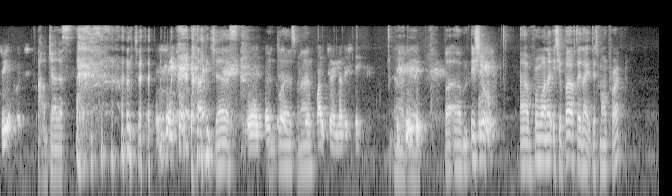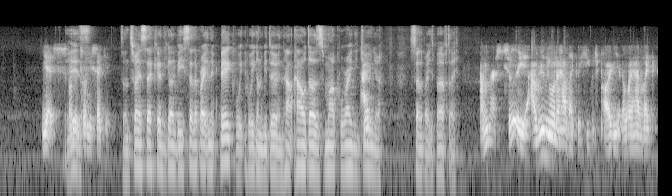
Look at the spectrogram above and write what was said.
three hours. I'm jealous. I'm jealous. I'm jealous. Yeah, so I'm jealous, man. Flight to another state. Oh. But um, it's your um, from what I know, it's your birthday later this month, right? Yes, It on is. the 22nd. So on the 22nd, you're going to be celebrating it big. What, what are you going to be doing? How how does Michael Rainey Jr. celebrate his birthday? I'm not sure yet. I really want to have like a huge party, and I want to have like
